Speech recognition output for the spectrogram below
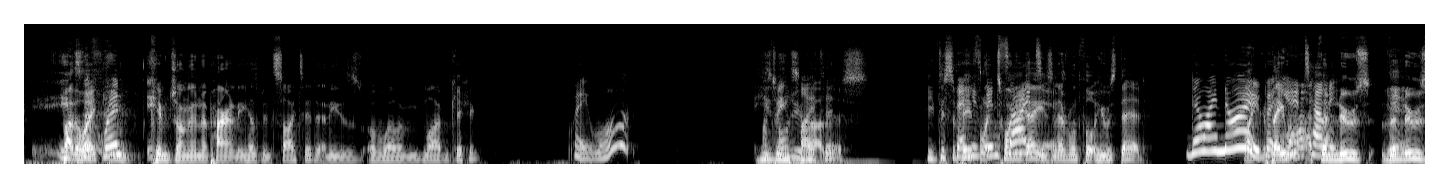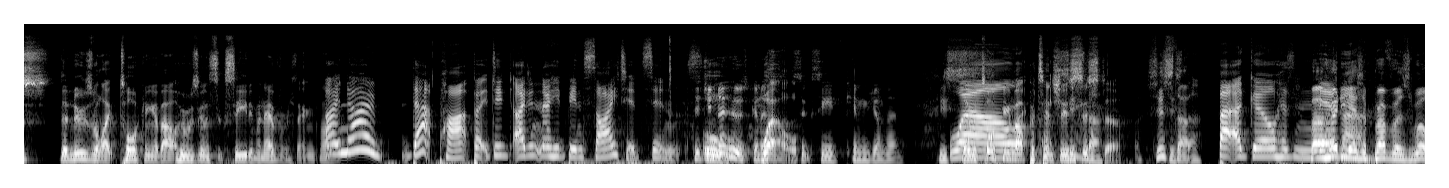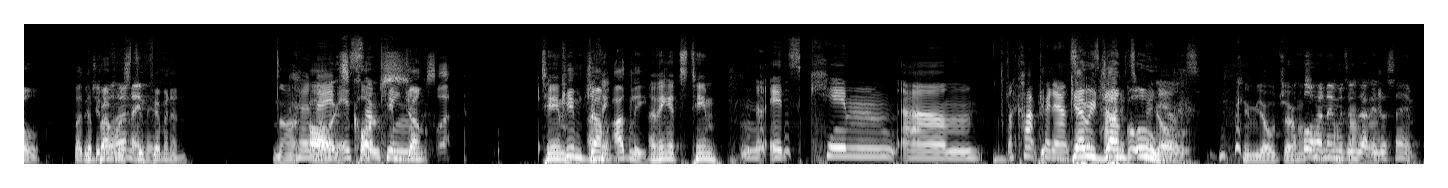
It's the way, friend. Kim, Kim Jong Un apparently has been sighted, and he's uh, well and alive and kicking. Wait, what? he's I been told you about sighted. this. He disappeared he's for like been twenty days, and everyone thought he was dead. No, I know, Like but they, you didn't tell the me. news, the Yeah. news, the news were like talking about who was going to succeed him and everything. Like, I know that part, but did I didn't know he'd been sighted since. Did you know who was going to well. succeed Kim Jong Un? His they were talking about potentially his sister. sister. Sister. sister. But a girl has never. But I heard he has a brother as well. But But the you brother is too feminine. No, Her oh, name it's is close. something- Kim Jong. Tim. Kim I Jong think- Ugly. I think it's Tim. No, it's Kim. Um, I can't pronounce Gary it. It's harder to Jong-un. Kim Yo Jong. I thought her name was exactly the same.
